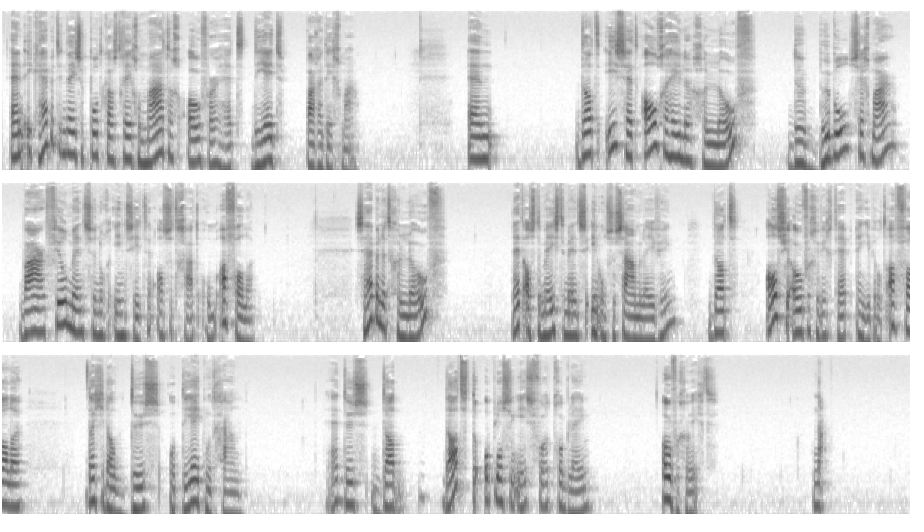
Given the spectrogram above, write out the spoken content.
En ik heb het in deze podcast regelmatig over het dieetparadigma. En dat is het algehele geloof, de bubbel zeg maar, waar veel mensen nog in zitten als het gaat om afvallen. Ze hebben het geloof, net als de meeste mensen in onze samenleving, dat als je overgewicht hebt en je wilt afvallen, dat je dan dus op dieet moet gaan. dus dat dat de oplossing is voor het probleem overgewicht. Nou,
